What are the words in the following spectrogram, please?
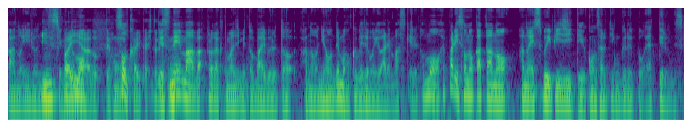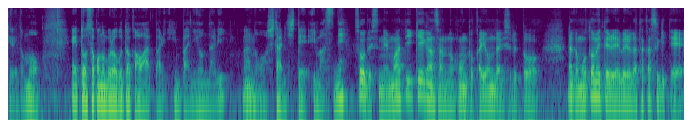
あの、いるんですけれども。インスパイアードって本を書いた人でねですすね。まあ、バプロダクトマネジメントのバイブルと、あの、日本でも北米でも言われますけれども、やっぱりその方の、あの、SVPG っていうコンサルティンググループをやってるんですけれども、えっと、そこのブログとかはやっぱり頻繁に読んだり、あの、したりしていますね。そうですねマーティ・ケーガンさんの本とか読んだりするとなんか求めてるレベルが高すぎて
